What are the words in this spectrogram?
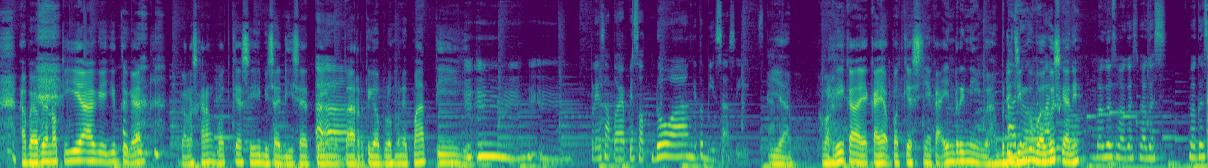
HP-HP Nokia kayak gitu kan kalau sekarang podcast sih bisa di setting ntar 30 menit mati gitu. Mm-mm, mm-mm. play satu episode doang gitu bisa sih iya apalagi kayak kayak podcastnya Kak Indri nih wah bridging Aduh, gue bagus aduh. kan nih bagus bagus bagus bagus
